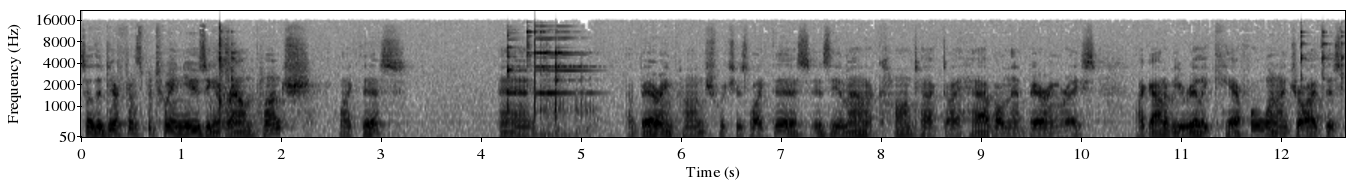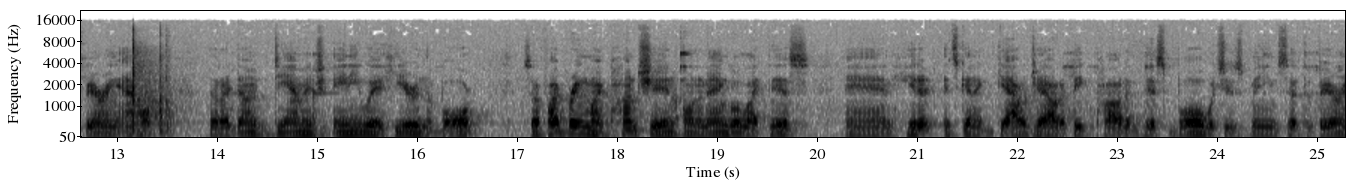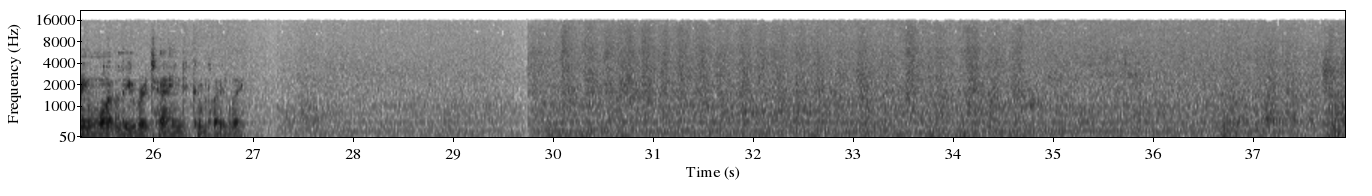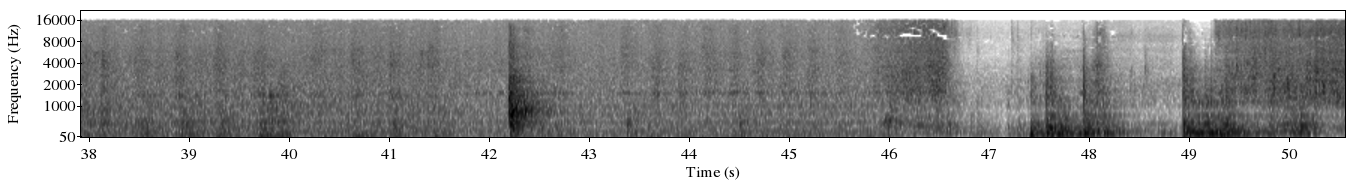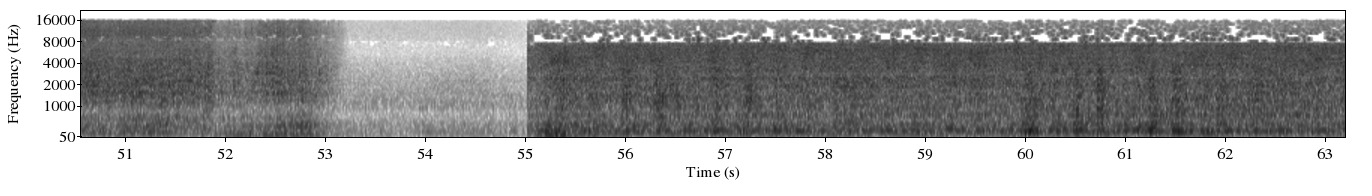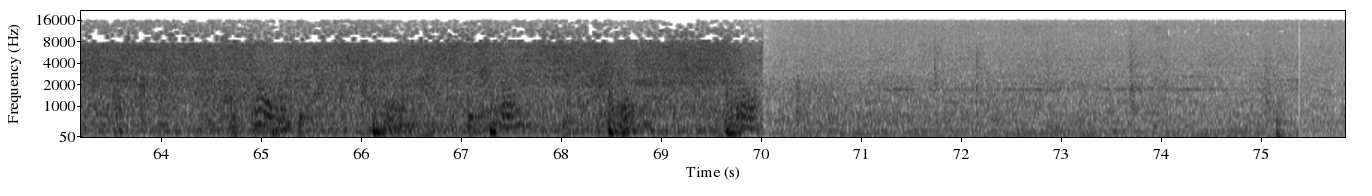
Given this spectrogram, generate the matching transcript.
So the difference between using a round punch like this and a bearing punch, which is like this, is the amount of contact I have on that bearing race. I got to be really careful when I drive this bearing out that I don't damage anywhere here in the bore. So if I bring my punch in on an angle like this and hit it, it's going to gouge out a big part of this bore, which is, means that the bearing won't be retained completely.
